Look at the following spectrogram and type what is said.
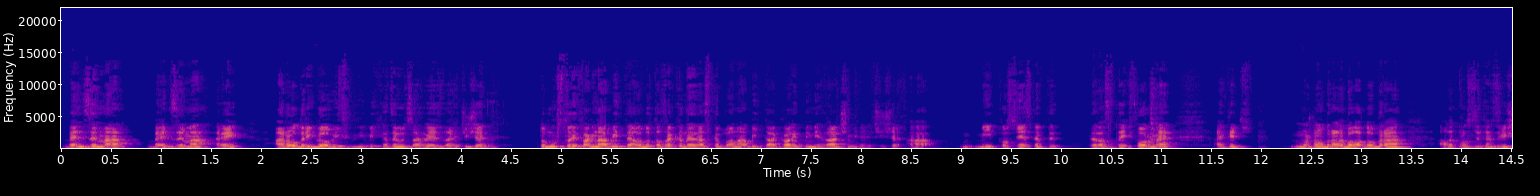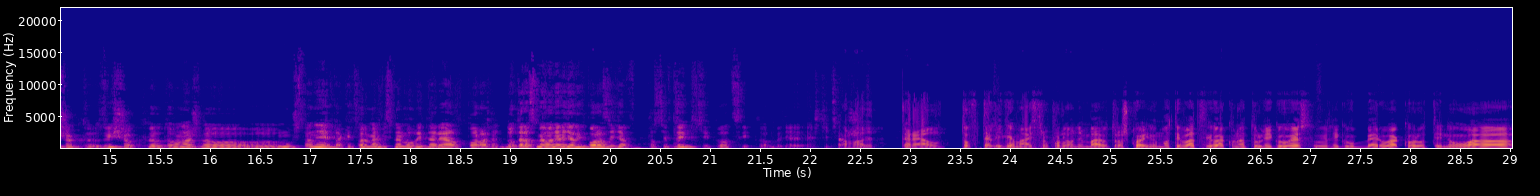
Benzema, Benzema, hej, a Rodrigo, vychádzajúca hviezda. Hej. Čiže to mužstvo je fakt nabité, alebo tá základná jedenáctka bola nabitá kvalitnými hráčmi. Je. Čiže a my proste nie sme teraz v tej forme, aj keď možno obrana bola dobrá, ale proste ten zvyšok, zvyšok toho nášho uh, mužstva nie je v takej forme, aby sme mohli ten Real poražať. Doteraz sme ho nevedeli poraziť a proste v tejto situácii to bude ešte ťažšie. Hlavne Real to v tej Lige majstrov podľa mňa majú trošku inú motiváciu ako na tú ligu. Vieš, tú ligu berú ako rutinu a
